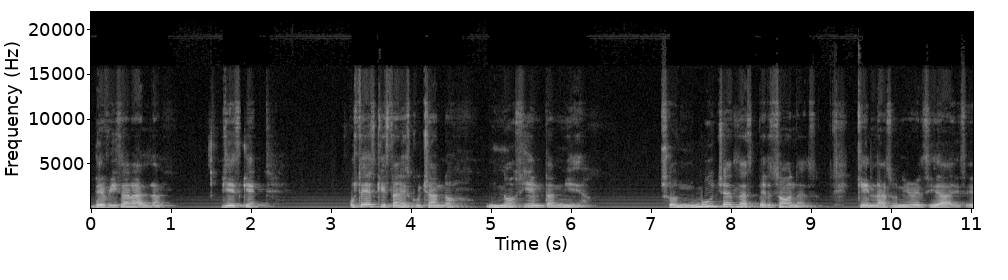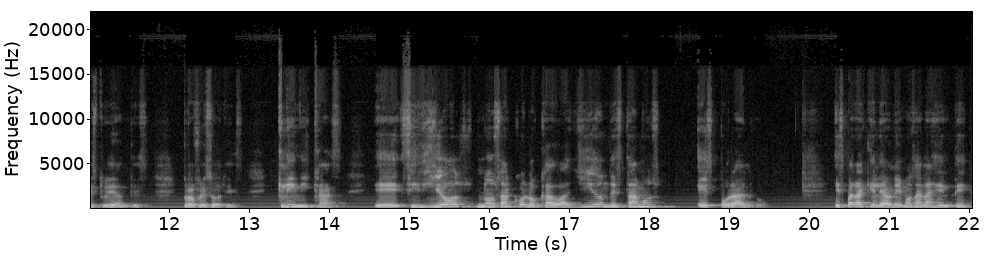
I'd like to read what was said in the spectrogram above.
de Risaralda, y es que ustedes que están escuchando, no sientan miedo. Son muchas las personas que en las universidades, estudiantes, profesores, clínicas, eh, si Dios nos ha colocado allí donde estamos, es por algo. Es para que le hablemos a la gente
